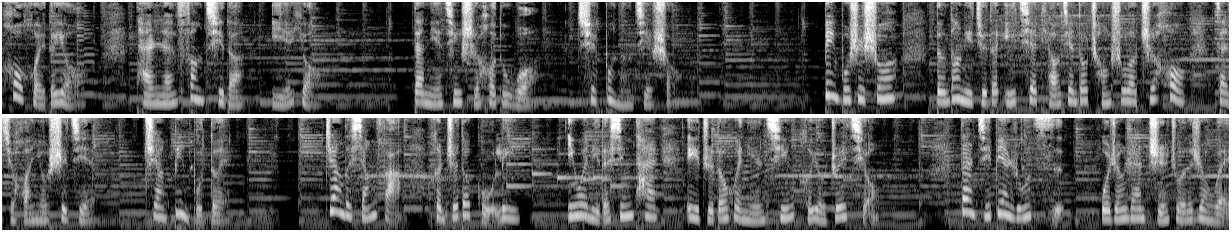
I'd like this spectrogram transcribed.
后悔的有，坦然放弃的也有，但年轻时候的我，却不能接受。并不是说等到你觉得一切条件都成熟了之后再去环游世界，这样并不对。这样的想法很值得鼓励，因为你的心态一直都会年轻和有追求。但即便如此，我仍然执着地认为，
